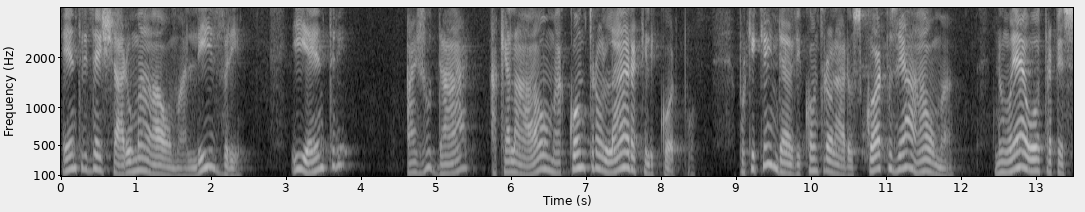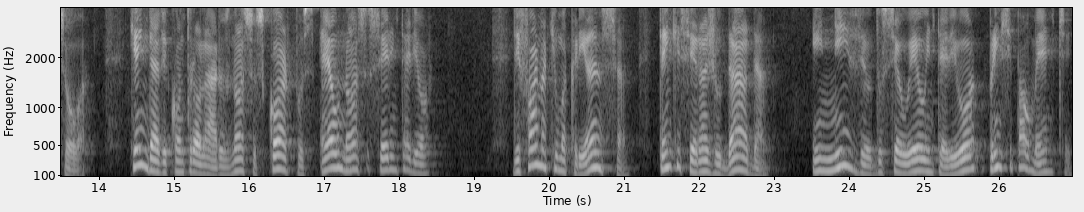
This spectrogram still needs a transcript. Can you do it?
entre deixar uma alma livre e entre ajudar aquela alma a controlar aquele corpo. Porque quem deve controlar os corpos é a alma, não é outra pessoa. Quem deve controlar os nossos corpos é o nosso ser interior. De forma que uma criança tem que ser ajudada em nível do seu eu interior, principalmente.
